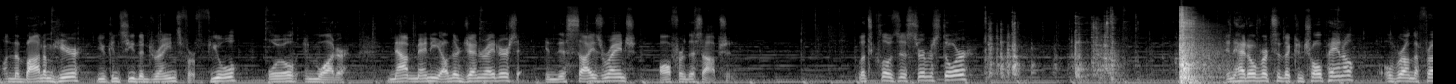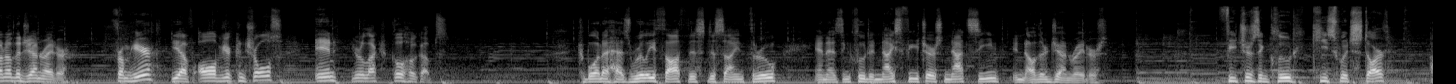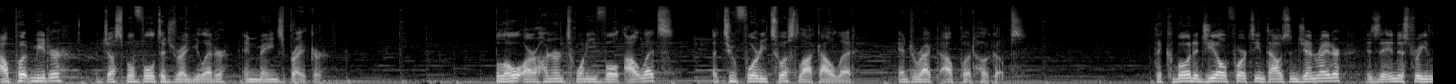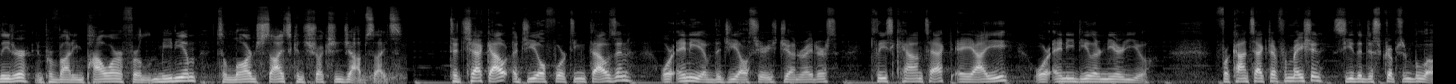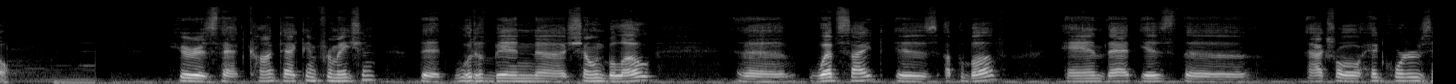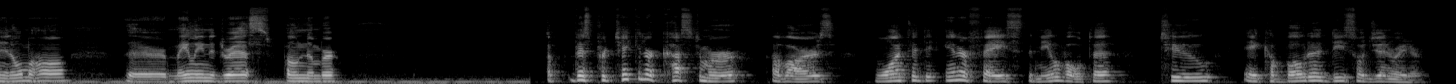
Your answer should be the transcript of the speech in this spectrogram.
On the bottom here, you can see the drains for fuel, oil, and water. Not many other generators in this size range offer this option. Let's close this service door and head over to the control panel over on the front of the generator. From here, you have all of your controls and your electrical hookups. Kubota has really thought this design through and has included nice features not seen in other generators. Features include key switch start, output meter, adjustable voltage regulator, and mains breaker. Below are 120 volt outlets, a 240 twist lock outlet, and direct output hookups. The Kubota GL 14000 generator is the industry leader in providing power for medium to large size construction job sites. To check out a GL 14000 or any of the GL series generators, please contact AIE or any dealer near you. For contact information, see the description below. Here is that contact information that would have been uh, shown below. The website is up above, and that is the actual headquarters in Omaha, their mailing address, phone number. Uh, this particular customer of ours wanted to interface the NeoVolta to a Kubota diesel generator.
